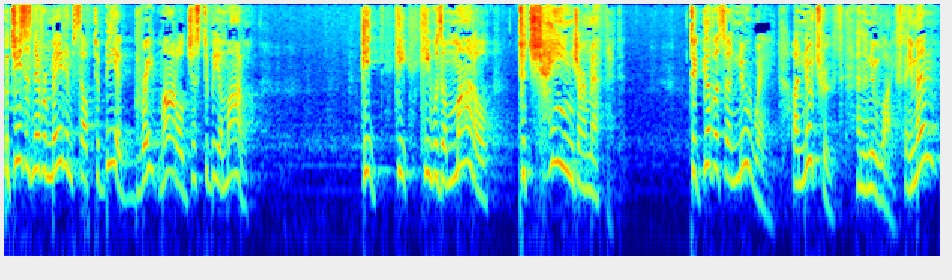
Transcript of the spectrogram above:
But Jesus never made himself to be a great model just to be a model. He, he, he was a model to change our method, to give us a new way, a new truth, and a new life. Amen?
